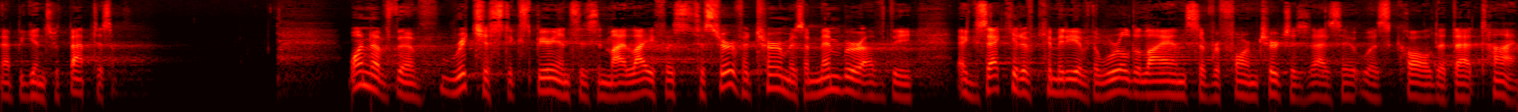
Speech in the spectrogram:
That begins with baptism. One of the richest experiences in my life was to serve a term as a member of the executive committee of the World Alliance of Reformed Churches, as it was called at that time.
